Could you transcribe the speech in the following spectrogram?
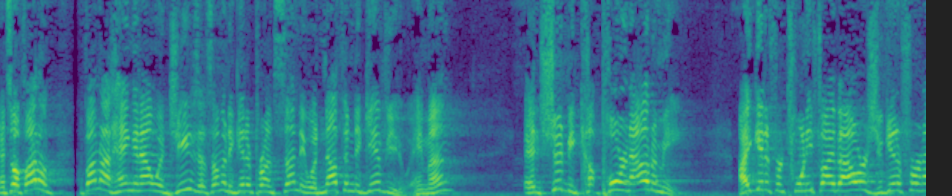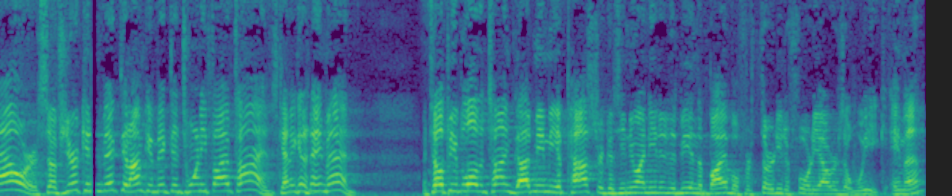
And so if I don't, if I'm not hanging out with Jesus, I'm going to get up on Sunday with nothing to give you. Amen. It should be pouring out of me. I get it for 25 hours, you get it for an hour. So if you're convicted, I'm convicted 25 times. Can I get an amen? I tell people all the time, God made me a pastor because he knew I needed to be in the Bible for 30 to 40 hours a week. Amen?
